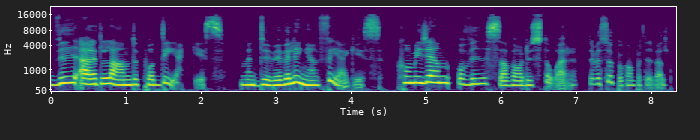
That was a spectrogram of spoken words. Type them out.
Vi är ett land på dekis, men du är väl ingen fegis? Kom igen och visa var du står. Det är väl superkompatibelt?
